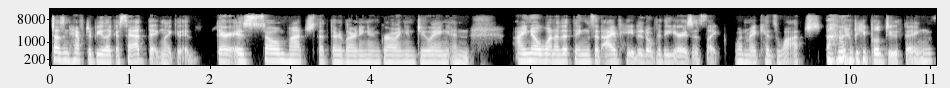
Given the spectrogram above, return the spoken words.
doesn't have to be like a sad thing. Like it, there is so much that they're learning and growing and doing and I know one of the things that I've hated over the years is like when my kids watch other people do things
